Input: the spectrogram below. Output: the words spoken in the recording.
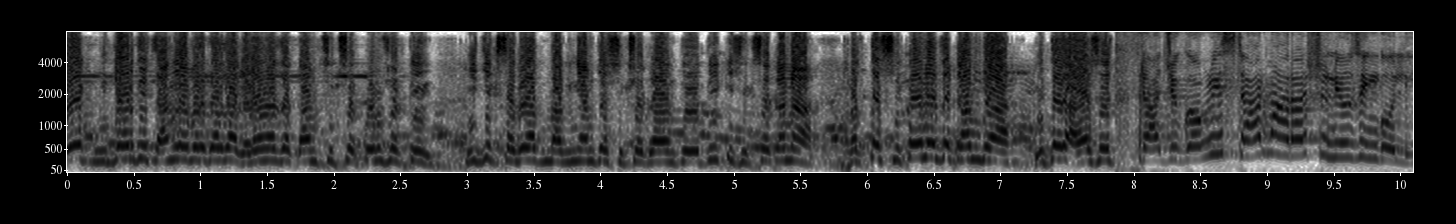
एक विद्यार्थी चांगल्या प्रकारचा घडवण्याचं काम शिक्षक करू शकतील. ही जी सगळ्यात मागणी आमच्या शिक्षकांची होती की शिक्षकांना फक्त शिकवण्याचं काम द्या इतर आवश्यक राजू गवळी स्टार महाराष्ट्र न्यूज हिंगोली.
